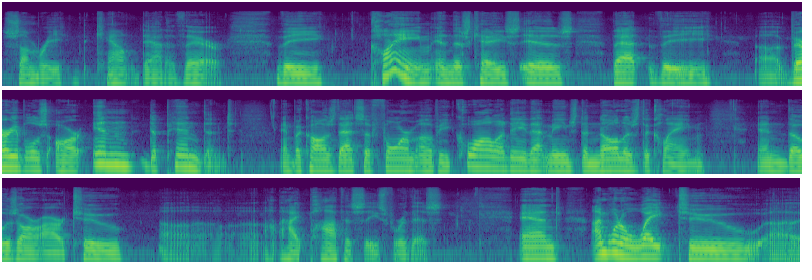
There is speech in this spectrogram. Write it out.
summary count data there. The claim in this case is that the uh, variables are independent. And because that's a form of equality, that means the null is the claim. And those are our two uh, hypotheses for this. And I'm going to wait to uh,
